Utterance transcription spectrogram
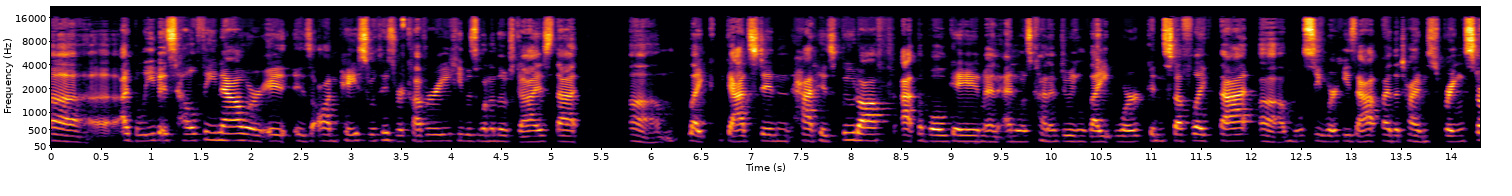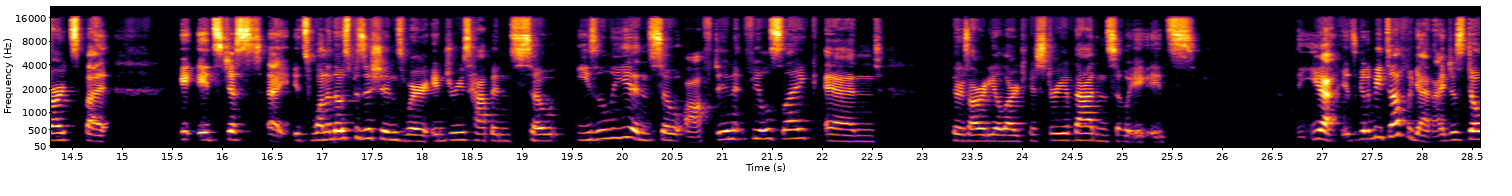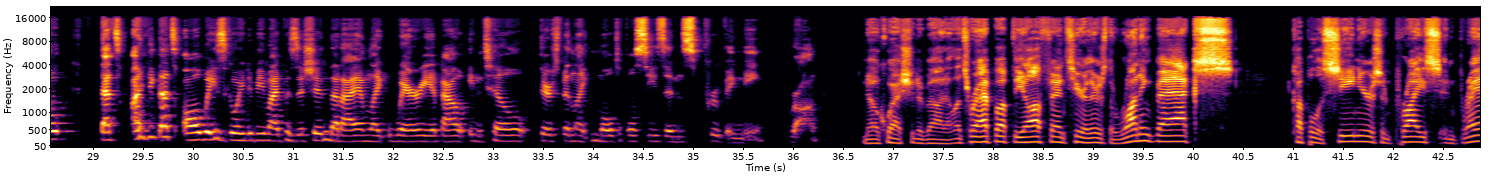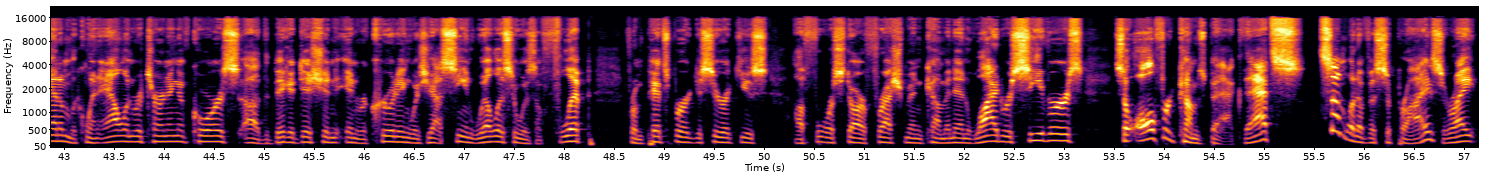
uh, I believe, is healthy now or is on pace with his recovery. He was one of those guys that, um, like Gadsden, had his boot off at the bowl game and and was kind of doing light work and stuff like that. Um, we'll see where he's at by the time spring starts, but it, it's just uh, it's one of those positions where injuries happen so easily and so often it feels like and there's already a large history of that and so it, it's yeah it's to be tough again i just don't that's i think that's always going to be my position that i am like wary about until there's been like multiple seasons proving me wrong No question about it. Let's wrap up the offense here. There's the running backs, a couple of seniors and Price and Branham, LeQuint Allen returning, of course. Uh, the big addition in recruiting was Yasin Willis, who was a flip from Pittsburgh to Syracuse, a four star freshman coming in. Wide receivers. So Alford comes back. That's somewhat of a surprise, right?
